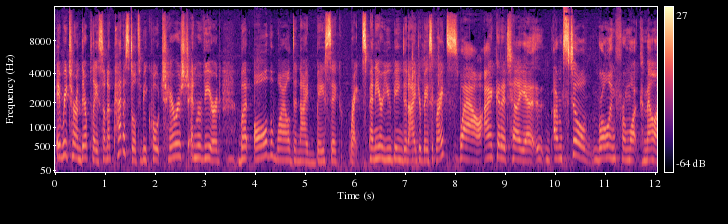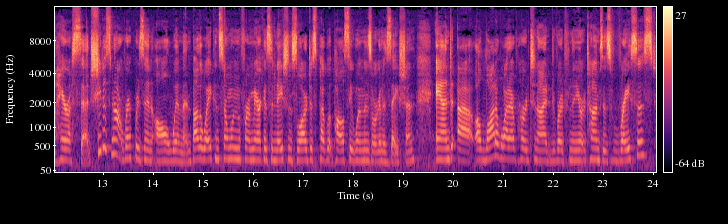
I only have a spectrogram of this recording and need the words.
In return, they're placed on a pedestal to be, quote, cherished and revered, but all the while denied basic rights. Penny, are you being denied your basic rights? Wow, I got to tell you, I'm still rolling from what Kamala Harris said. She does not represent all women. By the way, Concerned Women for America America is the nation's largest public policy women's organization. And uh, a lot of what I've heard tonight, read from the New York Times, is racist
